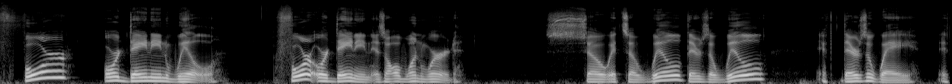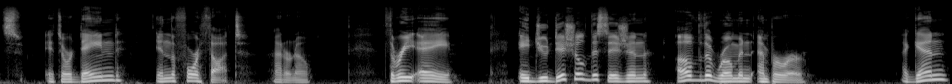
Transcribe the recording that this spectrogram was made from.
foreordaining will. Foreordaining is all one word. So it's a will, there's a will, if there's a way. It's it's ordained in the forethought. I don't know. 3a. A judicial decision of the Roman emperor. Again,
